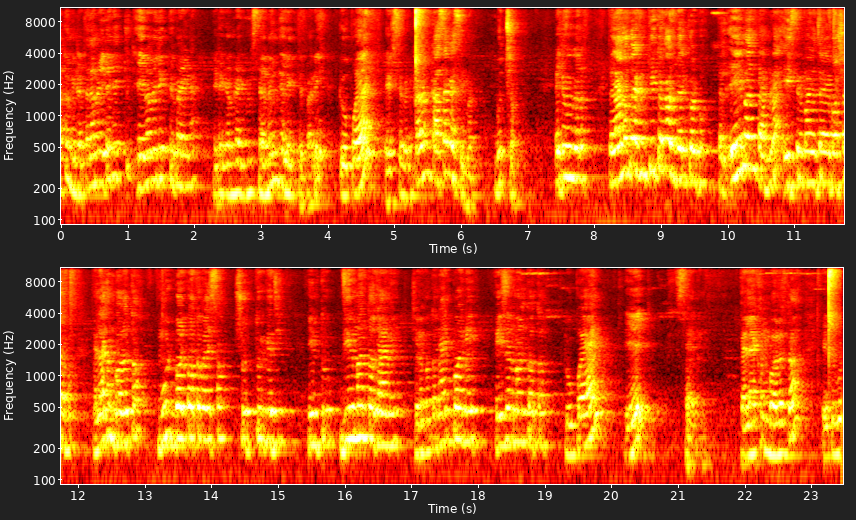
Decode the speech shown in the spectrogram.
এত মিটার। তাহলে আমরা এটাকে একটু এইভাবে লিখতে পারি না। এটাকে আমরা একদম সেভেন দিয়ে লিখতে পারি টু পয়েন্ট এইট সেভেন কারণ কাছাকাছি মান, বুঝছ? এটুকু গেল তাহলে আমাদের এখন কৃত কাজ বের করব। তাহলে এই মানটা আমরা এইচ এর মানের জায়গায় বসাবো। তাহলে এখন বলো তো, মোট বল কত পাইছো সত্তর কেজি। কিন্তু জির মান তো জানি, সেটা কত? নাইন পয়েন্ট এইট এইচ এর মান কত? টু পয়েন্ট এইট সেভেন তাহলে এখন বলো তো, এটুকু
